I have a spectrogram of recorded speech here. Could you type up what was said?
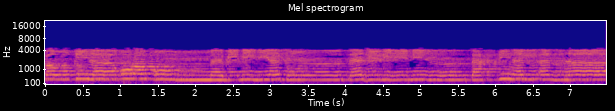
فوقها غرف مبنية تجري من تحتها الأنهار.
